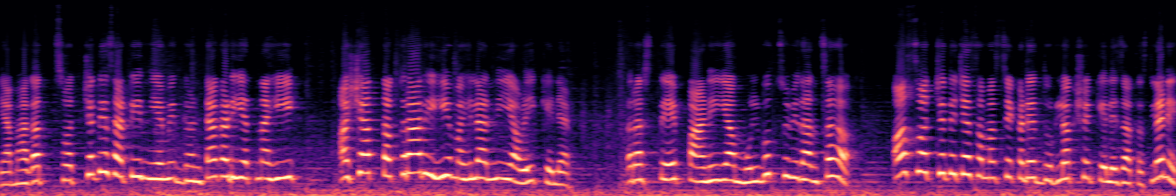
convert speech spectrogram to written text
या भागात स्वच्छतेसाठी नियमित घंटागाडी येत नाही अशा तक्रारीही महिलांनी यावेळी केल्या रस्ते पाणी या मूलभूत सुविधांसह अस्वच्छतेच्या समस्येकडे दुर्लक्ष केले जात असल्याने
